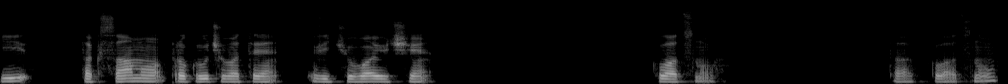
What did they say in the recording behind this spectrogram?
і так само прокручувати, відчуваючи, клацнув. Так, клацнув.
